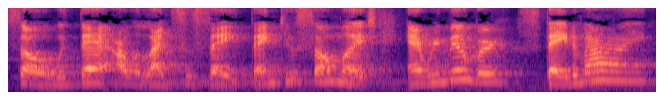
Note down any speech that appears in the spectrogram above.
So, with that, I would like to say thank you so much. And remember, stay divine.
